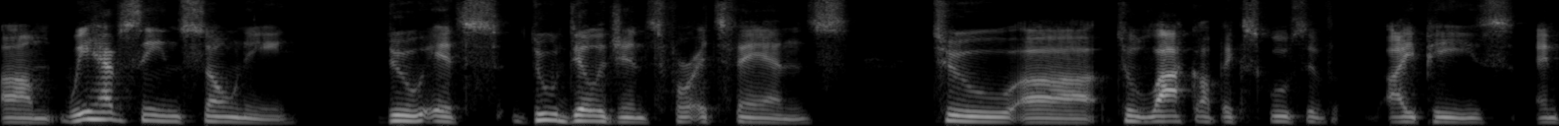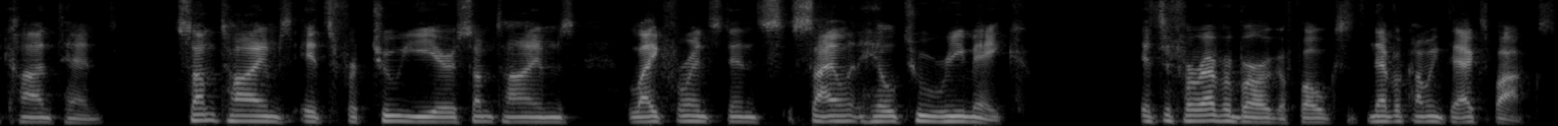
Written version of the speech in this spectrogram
Um, we have seen Sony do its due diligence for its fans to uh to lock up exclusive IPs and content. Sometimes it's for two years, sometimes, like for instance, Silent Hill 2 remake. It's a forever burger, folks. It's never coming to Xbox.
